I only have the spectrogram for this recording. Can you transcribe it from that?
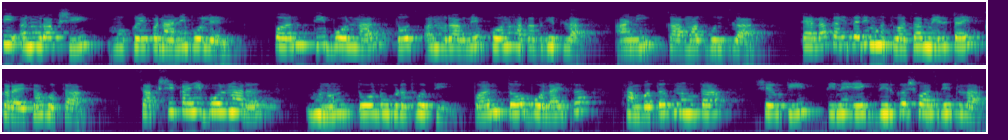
ती अनुरागशी मोकळेपणाने बोलेल. पण ती बोलणार तोच अनुरागने फोन हातात घेतला आणि कामात गुंतला. त्याला काहीतरी महत्त्वाचा मेल टाईप करायचा होता. साक्षी काही बोलणारच म्हणून तोंड उघडत होती. पण तो बोलायचं थांबतच नव्हता. शेवटी तिने एक दीर्घ श्वास घेतला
